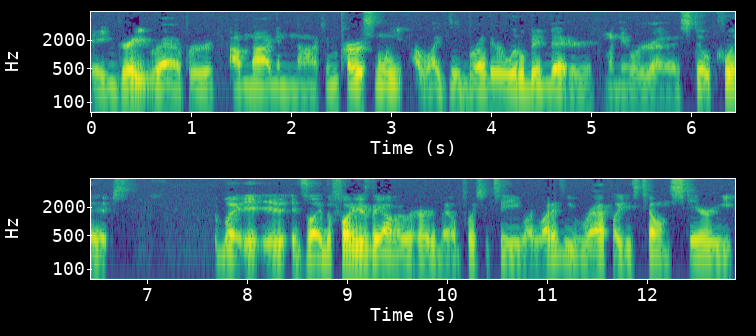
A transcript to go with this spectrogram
a great rapper. I'm not gonna knock him personally. I liked his brother a little bit better when they were uh, still Clipse. But it, it, it's like the funniest thing I've ever heard about Pusha T. Like, why does he rap like he's telling scary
